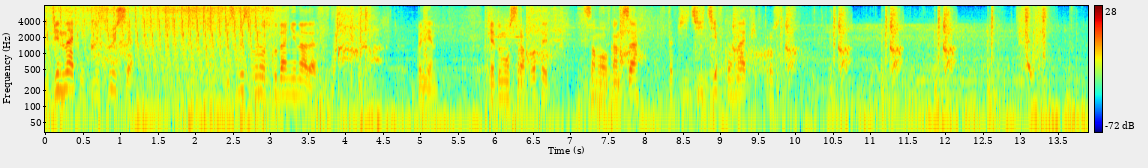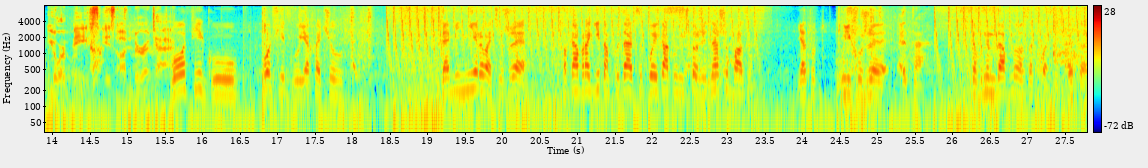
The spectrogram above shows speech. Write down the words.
Иди нафиг, не суйся. У нас куда не надо. Блин. Я думал, сработает самого конца. Так иди, девка, нафиг просто. Пофигу, пофигу, я хочу доминировать уже. Пока враги там пытаются кое-как уничтожить нашу базу. Я тут у них уже это давным-давно захва... это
